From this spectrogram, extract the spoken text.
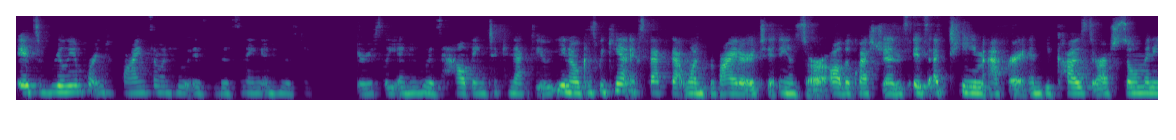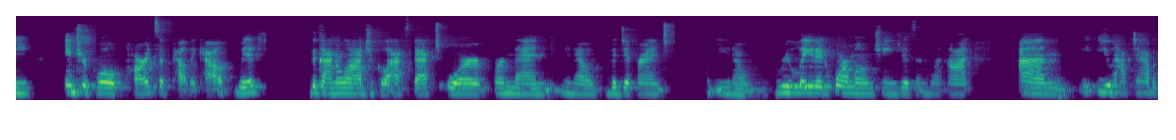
it's really important to find someone who is listening and who is taking seriously and who is helping to connect you, you know, because we can't expect that one provider to answer all the questions. It's a team effort. And because there are so many integral parts of pelvic health with the gynecological aspect or for men, you know, the different, you know, related hormone changes and whatnot. Um, you have to have a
